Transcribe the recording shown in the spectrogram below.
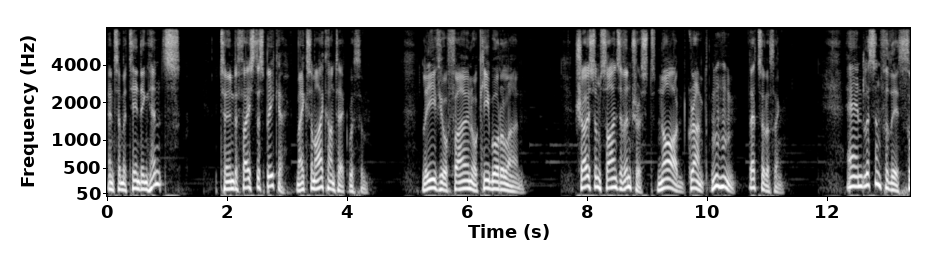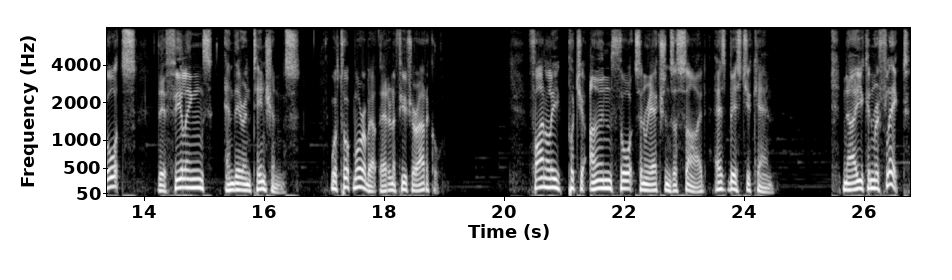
And some attending hints turn to face the speaker, make some eye contact with them. Leave your phone or keyboard alone. Show some signs of interest, nod, grunt, mm-hmm, that sort of thing. And listen for their thoughts, their feelings, and their intentions. We'll talk more about that in a future article. Finally, put your own thoughts and reactions aside as best you can. Now you can reflect.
